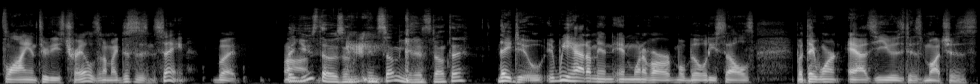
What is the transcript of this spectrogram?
flying through these trails, and I'm like, this is insane. But they um, use those in, in some units, don't they? They do. We had them in, in one of our mobility cells, but they weren't as used as much as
